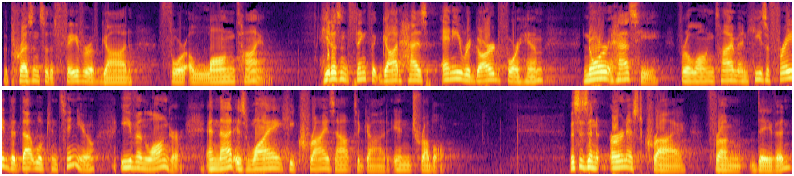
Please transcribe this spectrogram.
the presence or the favor of God for a long time. He doesn't think that God has any regard for him, nor has he for a long time, and he's afraid that that will continue even longer. And that is why he cries out to God in trouble. This is an earnest cry from David.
